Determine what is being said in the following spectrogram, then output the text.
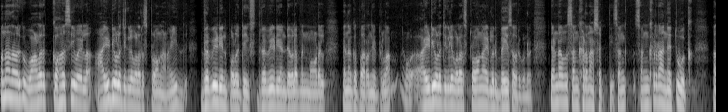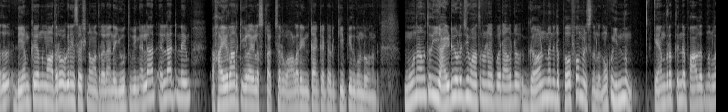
ഒന്നാമത് അവർക്ക് വളരെ കൊഹസീവായുള്ള ഐഡിയോളജിക്കലി വളരെ സ്ട്രോങ് ആണ്. ഈ Dravidian politics Dravidian development model എന്നൊക്കെ പറഞ്ഞിട്ടുള്ള ഐഡിയോളജിക്കലി വളരെ സ്ട്രോങ് ആയിട്ടുള്ളൊരു ബേസ് അവർക്കുണ്ട്. രണ്ടാമത് സംഘടനാ ശക്തി സംഘ- സംഘടനാ നെറ്റ്വർക്ക് അത് ഡി എം കെ എന്ന മദർ ഓർഗനൈസേഷന്റെ മാത്രമല്ല അതിന്റെ യൂത്ത് വിങ് എല്ലാ എല്ലാറ്റിന്റെയും ഹൈറാർക്കികളായുള്ള സ്ട്രക്ചർ വളരെ ഇൻടാക്റ്റ് ആയിട്ട് അവർ കീപ്പ് ചെയ്ത് കൊണ്ടുപോകുന്നുണ്ട്. മൂന്നാമത്തത് ഈ ഐഡിയോളജി മാത്രം ഉണ്ടായപ്പോൾ അവരുടെ ഗവൺമെന്റിന്റെ പെർഫോമൻസ് എന്നുള്ളത് നോക്കൂ ഇന്നും കേന്ദ്രത്തിന്റെ ഭാഗത്തു നിന്നുള്ള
